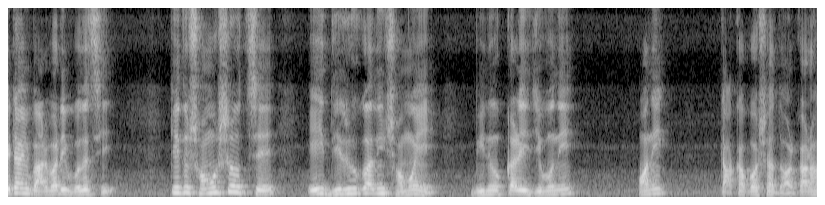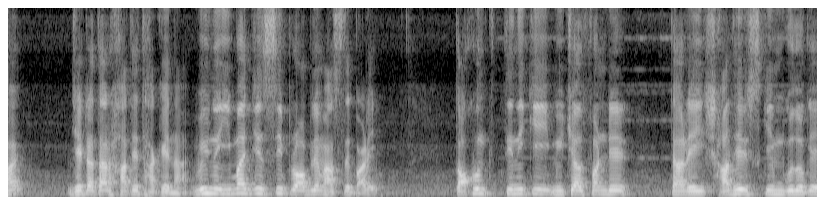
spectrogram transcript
এটা আমি বারবারই বলেছি। কিন্তু সমস্যা হচ্ছে, এই দীর্ঘকালীন সময়ে বিনিয়োগকারী জীবনে অনেক টাকা পয়সা দরকার হয়। যেটা তার হাতে থাকে না। বিভিন্ন ইমার্জেন্সি প্রবলেম আসতে পারে। তখন তিনি কি মিউচুয়াল ফান্ডের তার এই সাধের স্কিমগুলোকে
